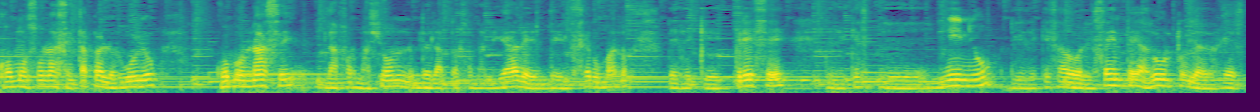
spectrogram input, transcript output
cómo son las etapas del orgullo, cómo nace la formación de la personalidad del, ser humano desde que crece, desde que es eh, niño, desde que es adolescente, adulto y vejez.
